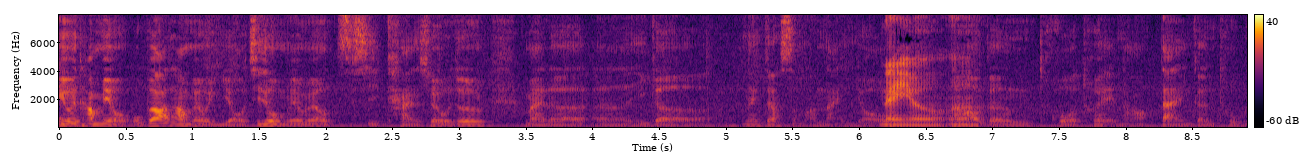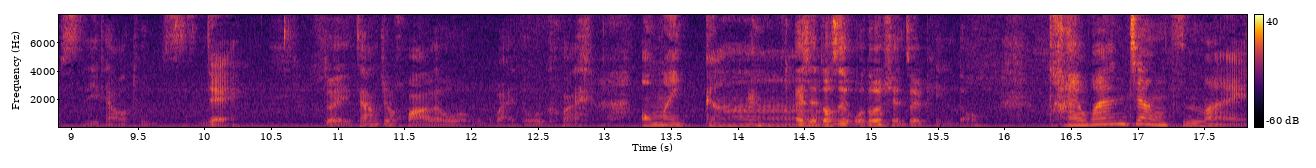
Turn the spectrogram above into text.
因为它没有，我不知道他没有油，其实我们有没有仔细看，所以我就买了呃一个。那个叫什么奶油？奶油，然后跟火腿，然后蛋跟吐司，一条吐司。对，对，这样就花了我五百多块。Oh my god！而且都是我都是选最便宜的哦。台湾这样子买。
